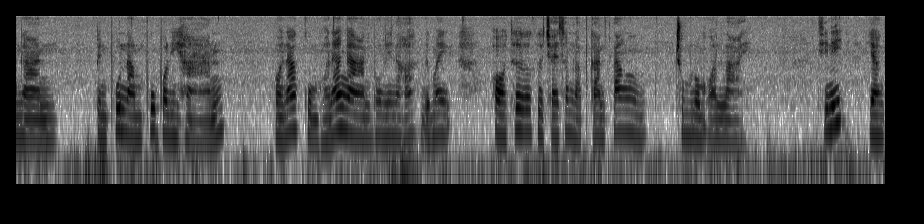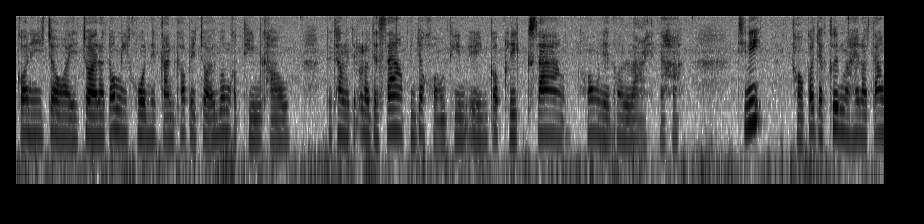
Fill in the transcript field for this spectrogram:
ำงาน เป็นผู้นำผู้บริหาร หัวหน้ากลุ่มหัวหน้างานพวกนี้นะคะ หรือไม่ Author ก็คือใช้สำหรับการตั้งชุมนุมออนไลน์ ทีนี้อย่างกรณีจอยจอยเราต้องมีโค้ดในการเข้าไปจอยร่วมกับทีมเขาแต่ถ้าเราจะเราจะสร้างเป็นเจ้าของทีมเองก็คลิกสร้างห้องเรียนออนไลน์นะคะ ทีนี้เขาก็จะขึ้นมาให้เราตั้ง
